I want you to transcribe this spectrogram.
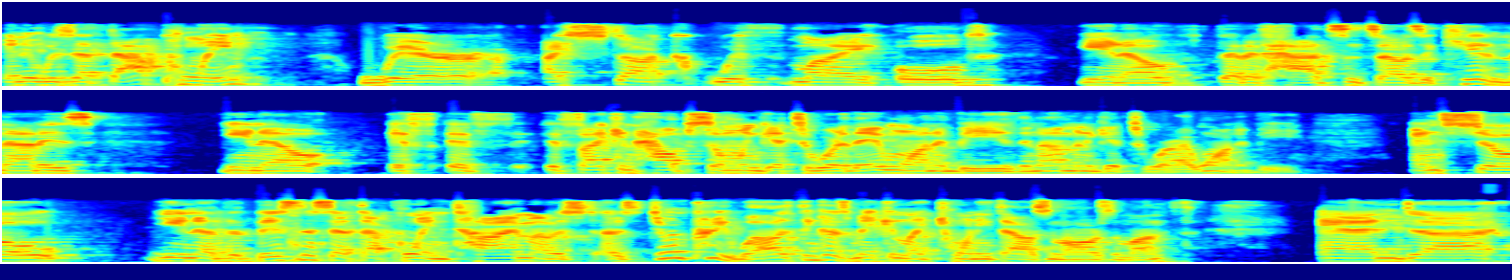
and it was at that point where I stuck with my old, you know, that I've had since I was a kid, and that is, you know, if if if I can help someone get to where they want to be, then I'm going to get to where I want to be. And so, you know, the business at that point in time, I was I was doing pretty well. I think I was making like twenty thousand dollars a month, and uh,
